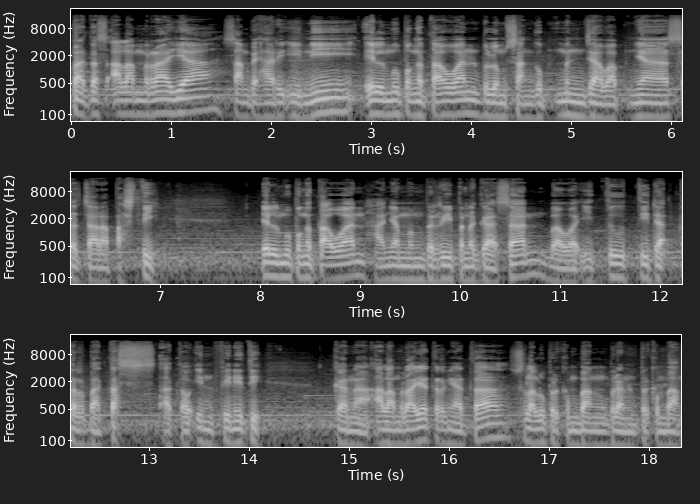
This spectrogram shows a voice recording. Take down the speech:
batas alam raya sampai hari ini ilmu pengetahuan belum sanggup menjawabnya secara pasti. Ilmu pengetahuan hanya memberi penegasan bahwa itu tidak terbatas atau infinity. Karena alam raya ternyata selalu berkembang dan berkembang.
